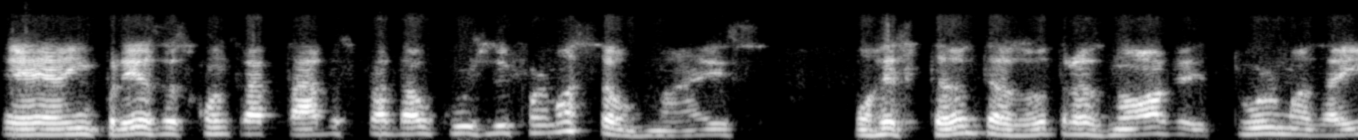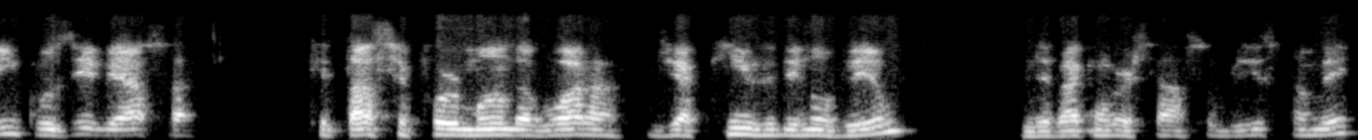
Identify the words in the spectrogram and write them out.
é, empresas contratadas para dar o curso de formação. Mas o restante, as outras nove turmas aí, inclusive essa que está se formando agora, dia 15 de novembro, gente vai conversar sobre isso também,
